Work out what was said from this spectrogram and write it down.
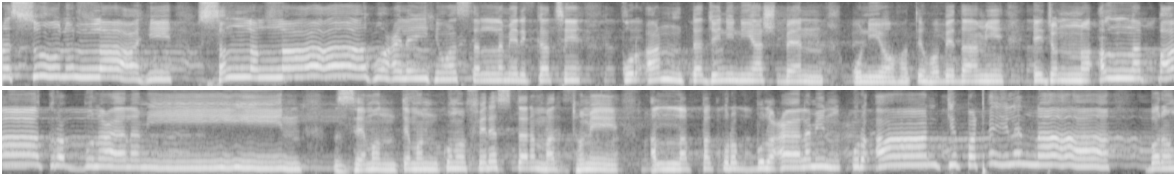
রাসূলুল্লাহ সাল্লাল্লাহু আলাইহি ওয়াসাল্লামের কাছে কোরআনটা যিনি নিয়ে আসবেন, উনিও হতে হবে দামি। এজন্য আল্লাহ পাক রব্বুল আলামিন যেমন তেমন কোন ফেরেস্তার মাধ্যমে আল্লাহ পাক রব্বুল আলামিন কোরআনকে পাঠাইলেন না বরং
